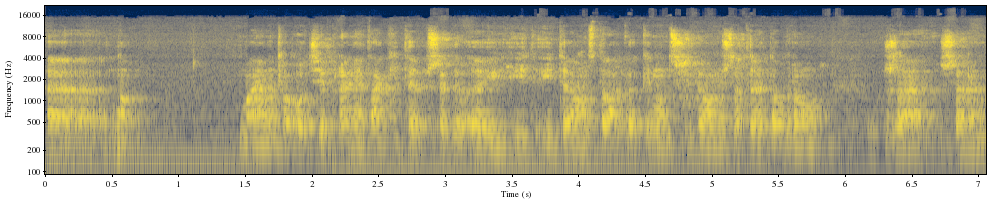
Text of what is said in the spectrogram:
e, no, mają to ocieplenie tak i, te, e, i, i tę stolarkę drzwiową już na tyle dobrą, że, że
